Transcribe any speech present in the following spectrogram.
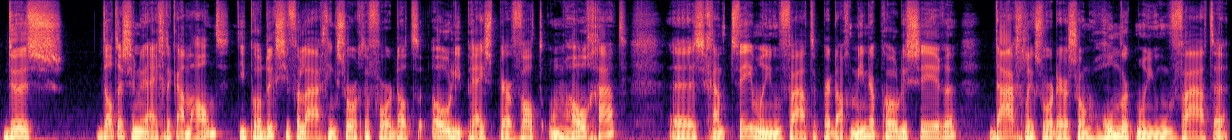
Dus dat is er nu eigenlijk aan de hand. Die productieverlaging zorgt ervoor dat de olieprijs per vat omhoog gaat. Uh, ze gaan 2 miljoen vaten per dag minder produceren. Dagelijks worden er zo'n 100 miljoen vaten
